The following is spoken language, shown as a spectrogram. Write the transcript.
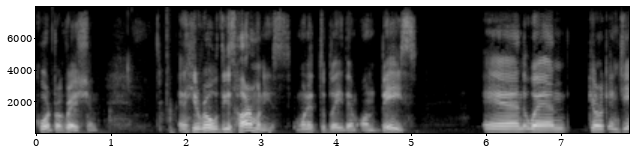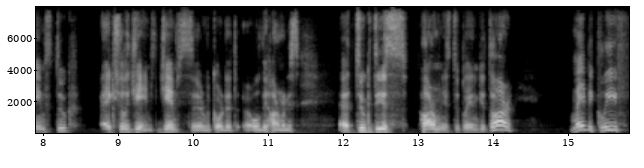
chord progression, and he wrote these harmonies, wanted to play them on bass. And when Kirk and James took actually James James uh, recorded uh, all the harmonies uh, took these harmonies to play on guitar maybe Cliff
